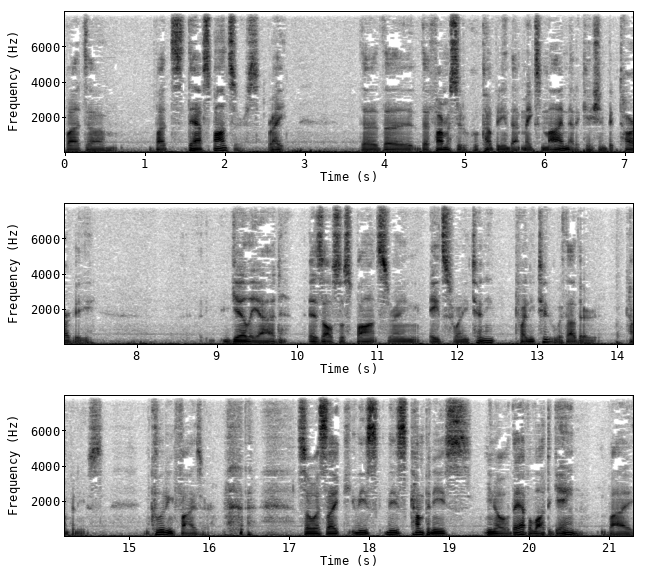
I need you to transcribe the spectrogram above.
but um, but they have sponsors, right? The the the pharmaceutical company that makes my medication, Biktarvy, Gilead, is also sponsoring AIDS 2022 with other companies, including Pfizer. so it's like these these companies, you know, they have a lot to gain by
